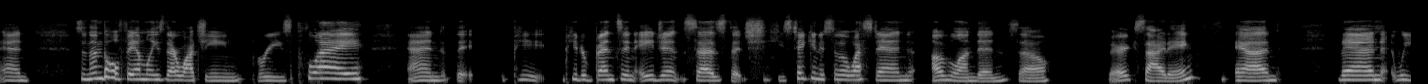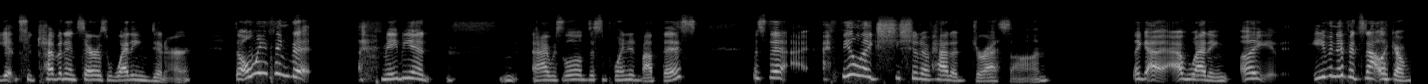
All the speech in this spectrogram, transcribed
And so then the whole family's there watching Bree's play and the P- peter benson agent says that sh- he's taking us to the west end of london so very exciting. And then we get to kevin and sarah's wedding dinner. The only thing that maybe a, I was a little disappointed about this was that I- feel like she should have had a dress on, like a, a wedding, like even if it's not like a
